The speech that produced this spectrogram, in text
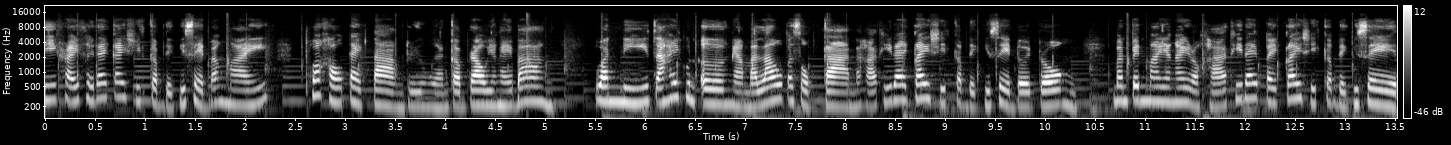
มีใครเคยได้ใกล้ชิดกับเด็กพิเศษบ้างไหม พวกเขาแตกต่างหรือเหมือนกับเรายังไงบ้าง วันนี้จะให้คุณเอิงเนี่ยมาเล่าประสบการณ์นะคะ ที่ได้ใกล้ชิดกับเด็กพิเศษโดยตรง มันเป็นมายังไงหรอคะที่ได้ไปใกล้ชิดกับเด็กพิเศษ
